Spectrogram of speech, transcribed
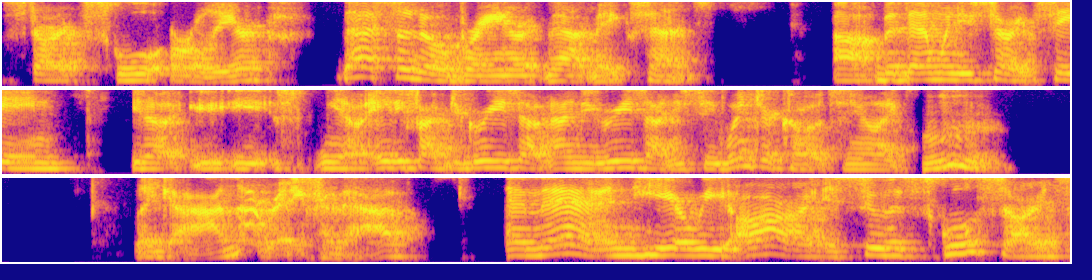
start school earlier. That's a no brainer. That makes sense. Uh, but then when you start seeing, you know, you, you, you, know, 85 degrees out, 90 degrees out, and you see winter coats, and you're like, hmm, like I'm not ready for that. And then here we are, as soon as school starts,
